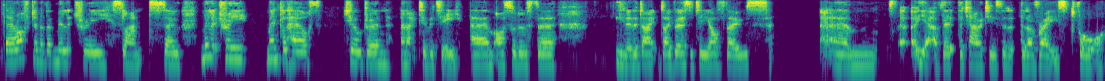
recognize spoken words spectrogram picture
they're often of a military slant. So, military, mental health, children, and activity um, are sort of the you know the di- diversity of those um, uh, yeah of the, the charities that that I've raised for.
